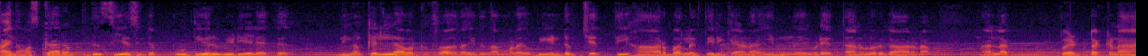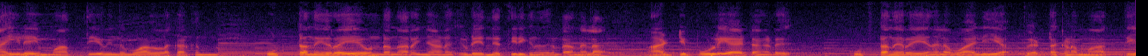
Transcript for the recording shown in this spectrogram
ഹായ് നമസ്കാരം. ഇത് സി എസിന്റെ പുതിയൊരു വീഡിയോയിലേക്ക് നിങ്ങൾക്ക് എല്ലാവർക്കും സ്വാഗതം. ഇത് നമ്മൾ വീണ്ടും ചെത്തി ഹാർബറിൽ എത്തിയിരിക്കുകയാണ് ഇന്ന് ഇവിടെ എത്താനുള്ള ഒരു കാരണം നല്ല പെട്ടക്കണ അയിലയും മത്തിയും ഇന്ന് വള്ളക്കാർക്ക് കുട്ട നിറയെ ഉണ്ടെന്ന് അറിഞ്ഞാണ് ഇവിടെ ഇന്ന് എത്തിയിരിക്കുന്നത്. കണ്ട? നല്ല അടിപൊളിയായിട്ട് അങ്ങോട്ട് കുട്ട നിറയെ നല്ല വലിയ പെട്ടക്കണ മാത്തി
